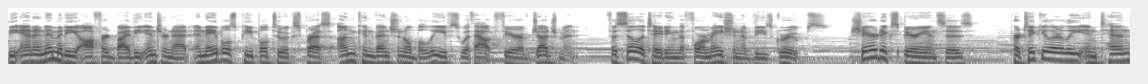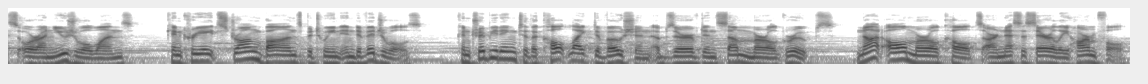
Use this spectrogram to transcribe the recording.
The anonymity offered by the internet enables people to express unconventional beliefs without fear of judgment, facilitating the formation of these groups. Shared experiences, particularly intense or unusual ones, can create strong bonds between individuals, contributing to the cult-like devotion observed in some Merle groups. Not all Merle cults are necessarily harmful.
